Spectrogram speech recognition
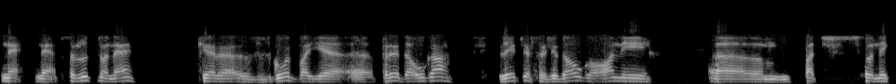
ne, ne, absolutno ne ker eh, zgodba je uh, predolga, leče se že dolgo, oni um, pač so nek,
